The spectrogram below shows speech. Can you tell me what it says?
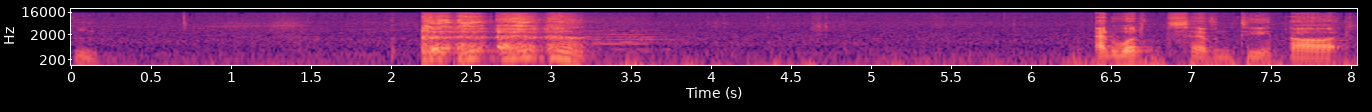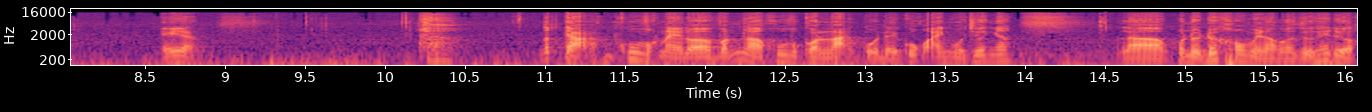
Hmm. Edward 17 à, ấy à tất cả khu vực này đó vẫn là khu vực còn lại của đế quốc Anh hồi trước nhá. Là quân đội Đức không thể nào mà giữ hết được.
